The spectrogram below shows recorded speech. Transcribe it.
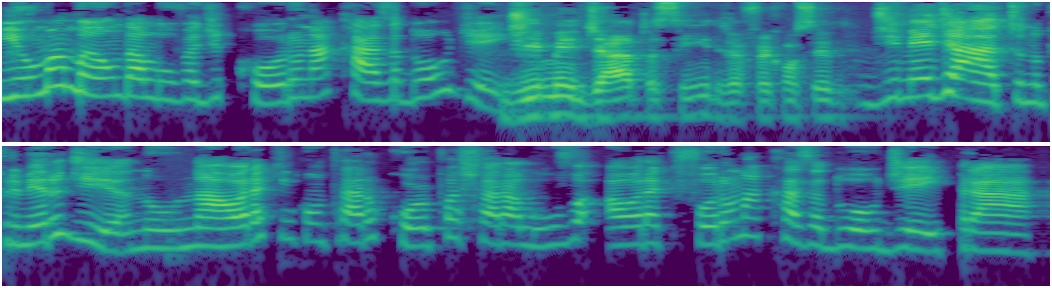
e uma mão da luva de couro na casa do OJ. De imediato, assim, ele já foi considerado? De imediato, no primeiro dia. No, na hora que encontraram o corpo, acharam a luva. A hora que foram na casa do OJ para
